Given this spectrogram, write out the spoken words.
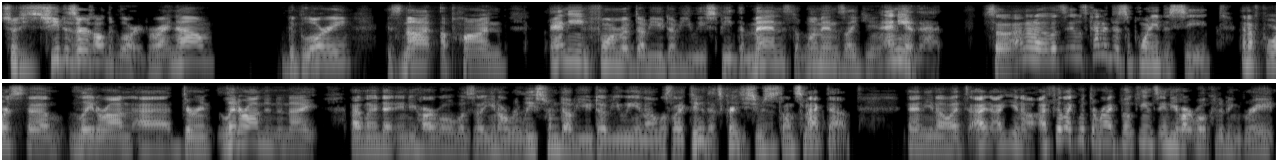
So she deserves all the glory. But right now, the glory is not upon any form of WWE speed, the men's, the women's, like any of that. So I don't know. It was it was kind of disappointing to see. And of course, uh, later on, uh, during later on in the night, I learned that Indi Hartwell was uh, you know released from WWE, and I was like, dude, that's crazy. She was just on SmackDown. And you know, I, I you know I feel like with the right bookings, Indi Hartwell could have been great.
